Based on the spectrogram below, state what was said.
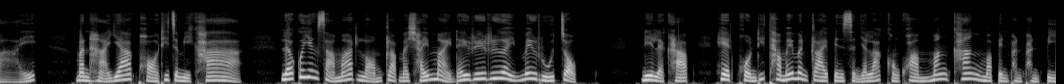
ลาย มันหายากพอที่จะมีค่า แล้วก็ยังสามารถหลอมกลับมาใช้ใหม่ได้เรื่อยๆ ไม่รู้จบ นี่แหละครับ เหตุผลที่ทำให้มันกลายเป็นสัญลักษณ์ของความมั่งคั่งมาเป็นพันๆปี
